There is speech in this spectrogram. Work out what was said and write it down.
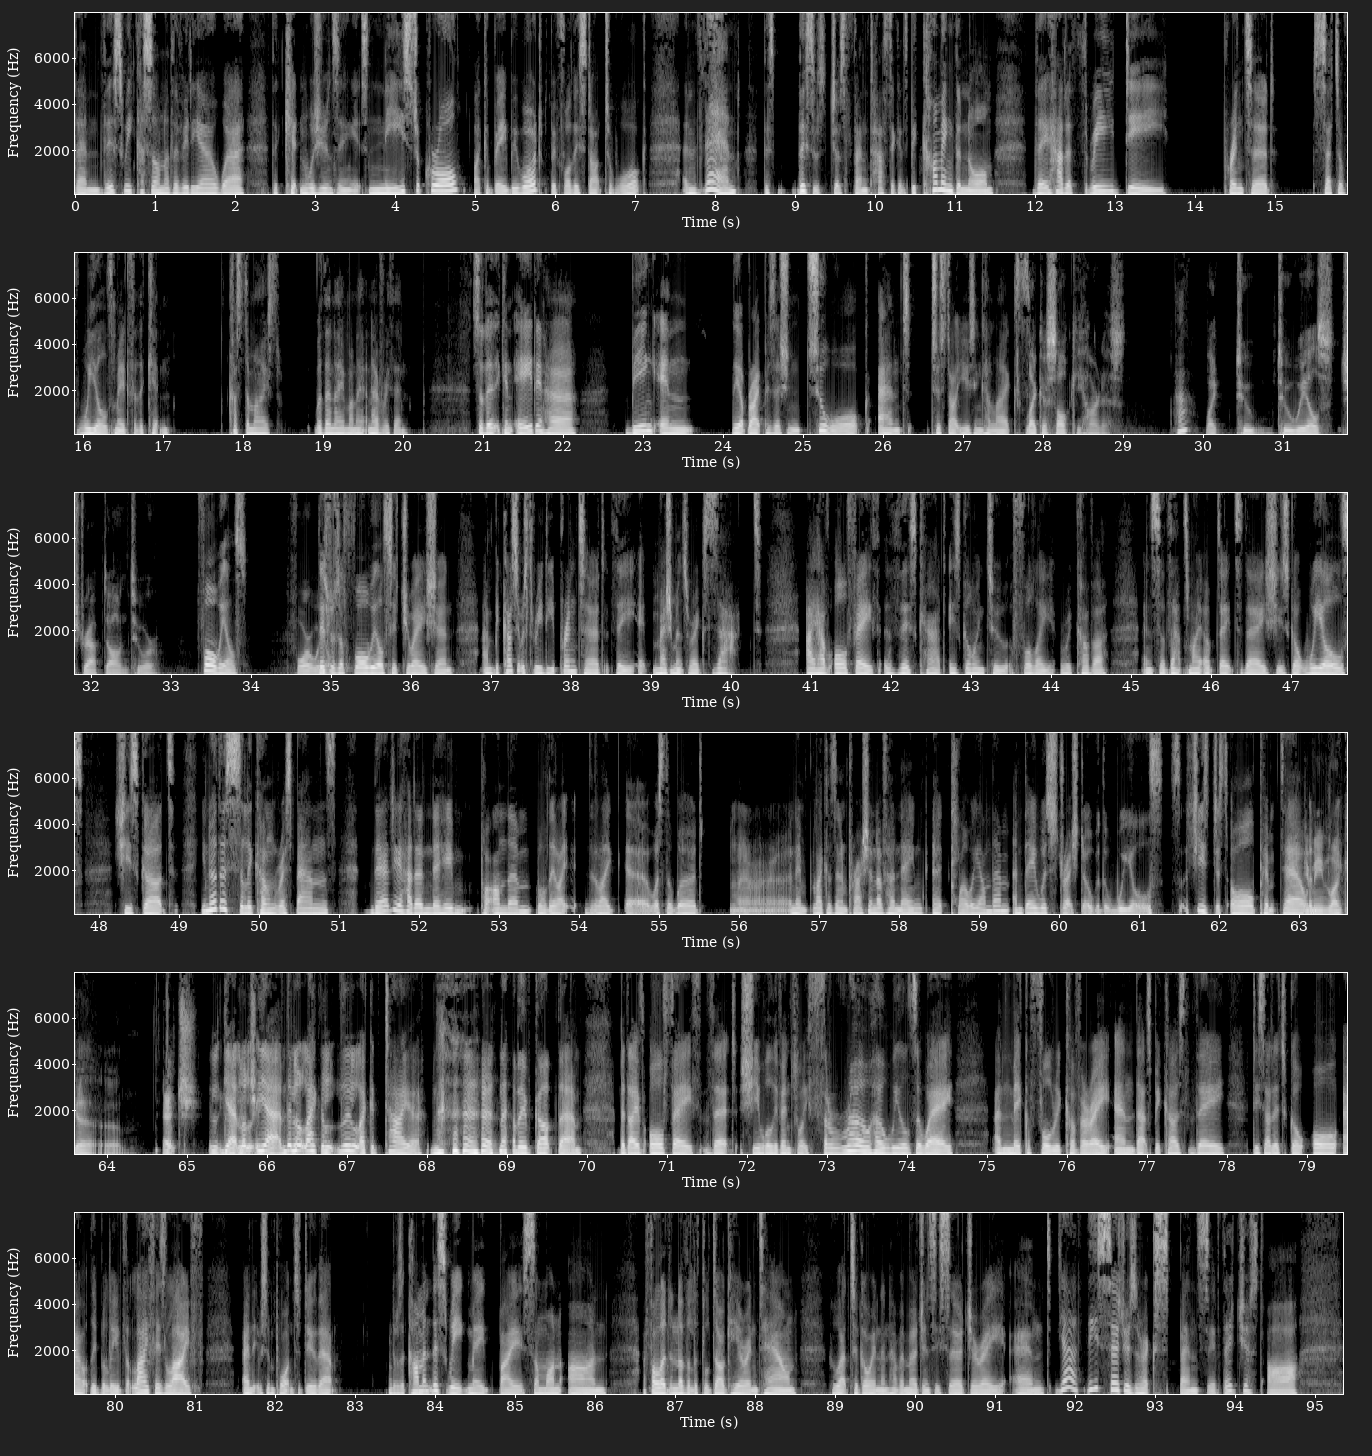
Then this week I saw another video where the kitten was using its knees to crawl like a baby would before they start to walk. And then this this was just fantastic. It's becoming the norm. They had a 3D printed set of wheels made for the kitten, customized with a name on it and everything, so that it can aid in her being in the upright position to walk and to start using her legs. like a sulky harness? Like two two wheels strapped on to her. Four wheels. Four wheels. This was a four wheel situation, and because it was 3D printed, the measurements were exact. I have all faith this cat is going to fully recover. And so that's my update today. She's got wheels. She's got, you know, those silicone wristbands. They actually had a name put on them. Well, they're like, they're like, uh, what's the word? Uh, an im- like as an impression of her name, uh, Chloe, on them, and they were stretched over the wheels. So she's just all pimped out. You and- mean like a, a etch? yeah, look, yeah, and they look like a look like a tire. now they've got them, but I have all faith that she will eventually throw her wheels away and make a full recovery, and that's because they decided to go all out. They believe that life is life, and it was important to do that. There was a comment this week made by someone on. I followed another little dog here in town who had to go in and have emergency surgery. And yeah, these surgeries are expensive. They just are.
